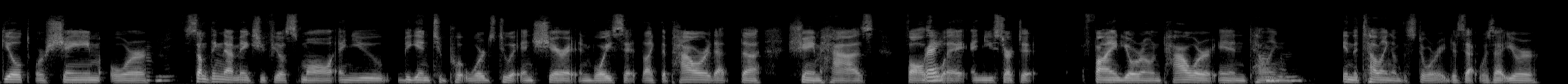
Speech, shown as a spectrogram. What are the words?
guilt or shame or Mhm. something that makes you feel small and you begin to put words to it and share it and voice it, like the power that the shame has falls Right. away and you start to find your own power in telling Mhm. in the telling of the story. Does that was that your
